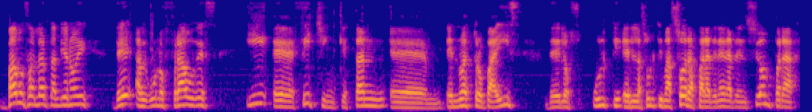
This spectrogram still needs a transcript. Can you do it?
Vamos a hablar también hoy de algunos fraudes y eh, phishing que están eh, en nuestro país de los en las últimas horas para tener atención, para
